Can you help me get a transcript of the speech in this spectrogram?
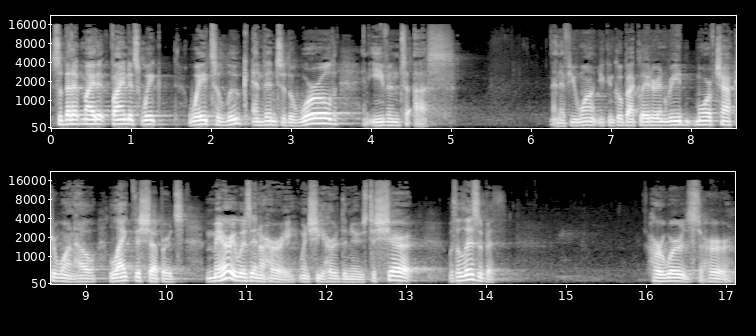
so that it might find its way, way to Luke and then to the world and even to us. And if you want, you can go back later and read more of chapter one, how, like the shepherds, Mary was in a hurry when she heard the news to share it with Elizabeth. Her words to her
